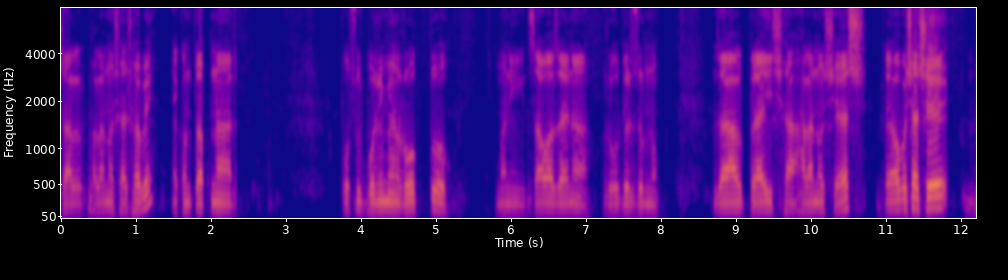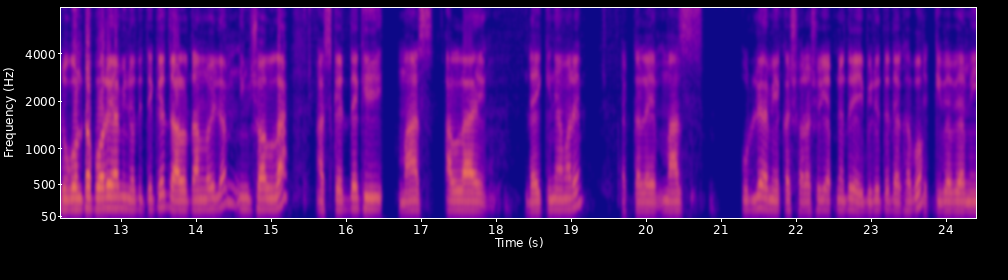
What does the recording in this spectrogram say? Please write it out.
জাল ফালানো শেষ হবে। এখন তো আপনার প্রচুর পরিমাণ রোদ তো মানে চাওয়া যায় না রোদের জন্য। জাল প্রায় হালানো শেষ। তাই অবশেষে দু ঘণ্টা পরে আমি নদী থেকে জাল টান লইলাম। ইনশাল্লাহ আজকে দেখি মাছ আল্লাহ দেয় কিনে আমারে। এককালে মাছ উঠলে আমি একা সরাসরি আপনাদের এই ভিডিওতে দেখাবো কীভাবে আমি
